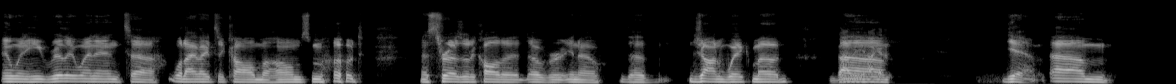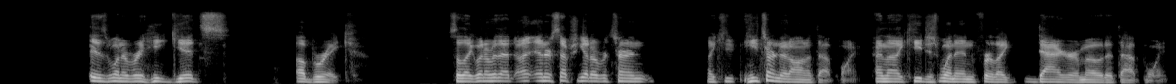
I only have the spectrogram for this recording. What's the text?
and when he really went into what I like to call Mahomes mode, as Throws would have called it over, you know, the John Wick mode. Um, yeah. Um, is whenever he gets a break. So like whenever that uh, interception got overturned, like he, he turned it on at that point, and like he just went in for like dagger mode at that point,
